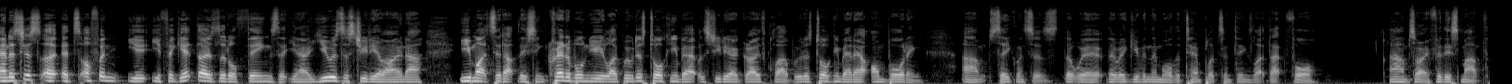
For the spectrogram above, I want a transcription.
and it's just uh, it's often you you forget those little things that you know you as a studio owner you might set up this incredible new like we were just talking about with Studio Growth Club we were just talking about our onboarding um, sequences that we're that we're giving them all the templates and things like that for. I'm um, sorry for this month,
